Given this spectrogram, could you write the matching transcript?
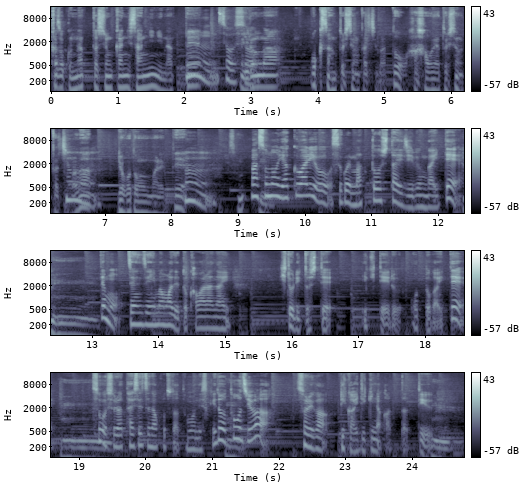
家族になった瞬間に3人になって、うん、そうそう。いろんな奥さんとしての立場と母親としての立場が両方とも生まれて、うん。うん、まあ、その役割をすごい全うしたい自分がいて、でも全然今までと変わらない一人として生きている夫がいてすごいそれは大切なことだと思うん。ですけど当時はそれが理解できなかったっていう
